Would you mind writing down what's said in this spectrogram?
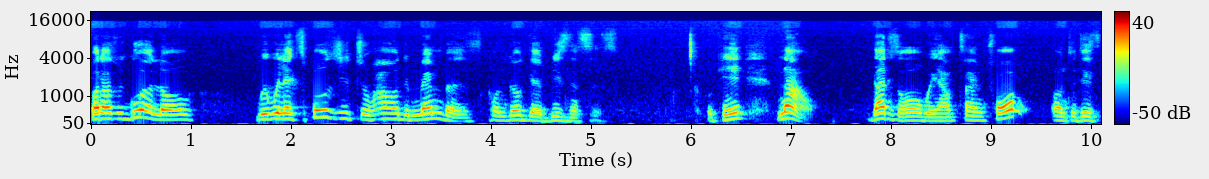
but as we go along, we will expose you to how the members conduct their businesses. Okay, now that is all we have time for on today's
